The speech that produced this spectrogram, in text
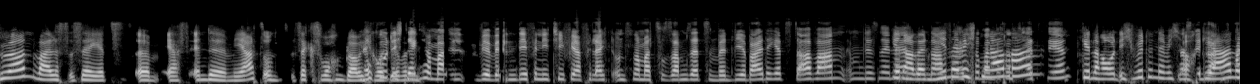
hören, weil es ist ja jetzt ähm, erst Ende März und sechs Wochen, glaube ich. Na gut, ich denke mal, wir werden definitiv ja vielleicht uns nochmal zusammensetzen, wenn wir beide jetzt da waren im Disneyland. Genau, wenn wir nämlich da waren. Genau, und ich würde nämlich Das auch gerne,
